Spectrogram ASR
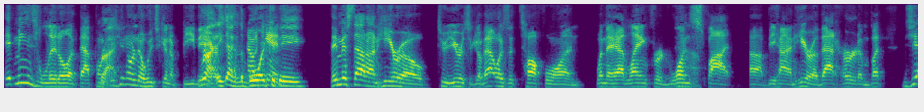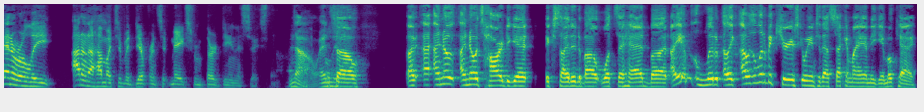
it means little at that point because right. you don't know who's going to be there right exactly the now, board again, could be they missed out on Herro two years ago that was a tough one when they had langford one yeah. spot uh, behind Herro that hurt them but generally i don't know how much of a difference it makes from 13 to 16 no and so I, I, know I know it's hard to get excited about what's ahead, but I am a little like I was a little bit curious going into that second Miami game. Okay,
